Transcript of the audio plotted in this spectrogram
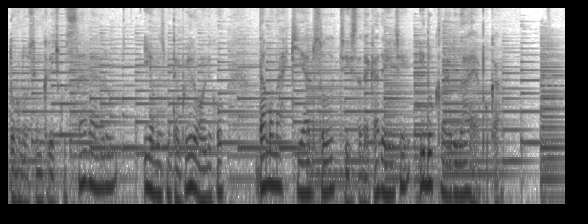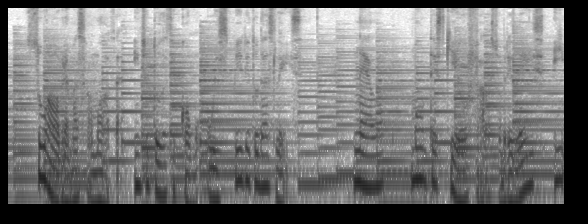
tornou-se um crítico severo e ao mesmo tempo irônico da monarquia absolutista decadente e do clero da época. Sua obra mais famosa intitula-se como O Espírito das Leis. Nela, Montesquieu fala sobre leis e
